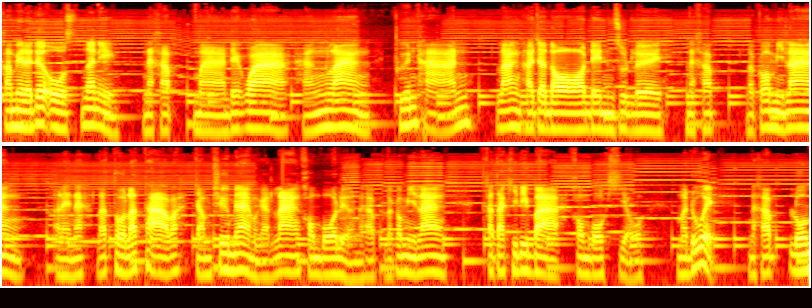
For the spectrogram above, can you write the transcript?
Kamen Rider OS นั่นเองนะครับ มาเรียกว่าทั้งร่างพื้นฐานร่างทาจาดอเด่นสุดเลยนะครับ แล้วก็มีร่าง อะไรนะรัตโตรัตตาปะจำชื่อไม่ได้เหมือนกันร่างคอมโบเหลืองนะครับ แล้วก็มีร่างคาตาคิริบาคอมโบเขียวมาด้วยนะครับ รวม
